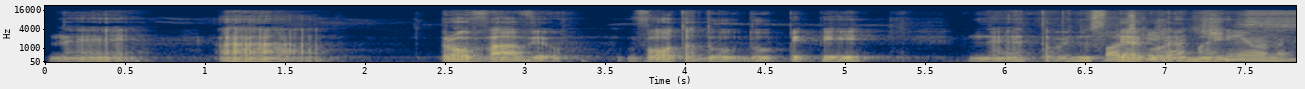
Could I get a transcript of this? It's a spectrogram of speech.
né? a provável volta do, do PP, né? talvez não se dê agora, mas... Tinham, né?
